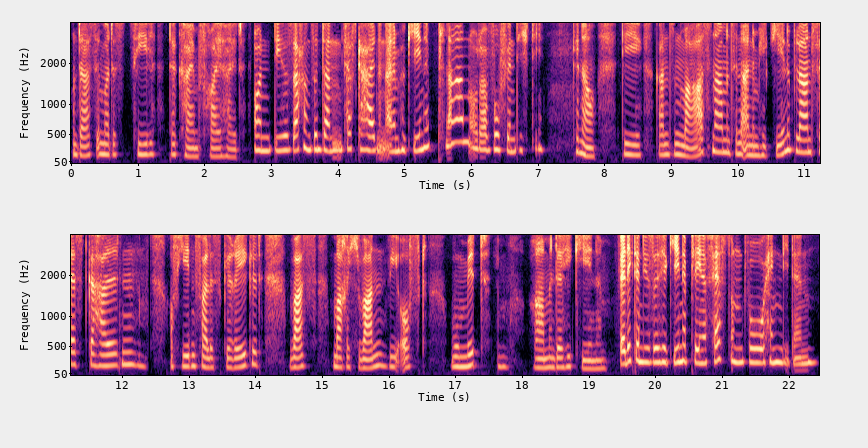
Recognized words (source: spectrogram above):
und da ist immer das Ziel der Keimfreiheit. Und diese Sachen sind dann festgehalten in einem Hygieneplan oder wo finde ich die? Genau, die ganzen Maßnahmen sind in einem Hygieneplan festgehalten. Auf jeden Fall ist geregelt, was mache ich wann, wie oft, womit im Rahmen der Hygiene. Wer legt denn diese Hygienepläne fest und wo hängen die denn?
